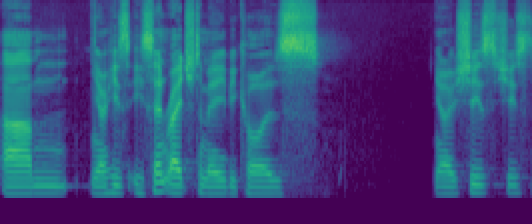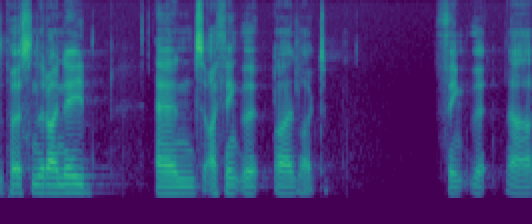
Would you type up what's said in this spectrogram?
um, you know, he's, he sent Rach to me because, you know, she's she's the person that I need, and I think that I'd like to think that uh,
